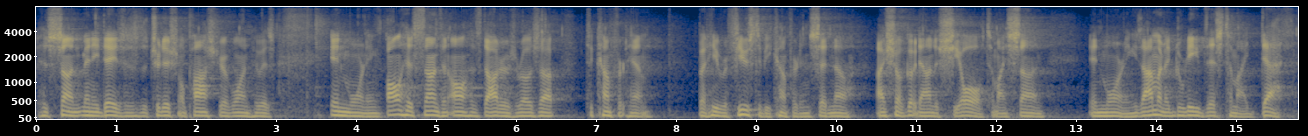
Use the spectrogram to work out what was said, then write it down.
his son many days. This is the traditional posture of one who is in mourning. All his sons and all his daughters rose up to comfort him, but he refused to be comforted and said, No, I shall go down to Sheol to my son in mourning. He's, I'm going to grieve this to my death.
